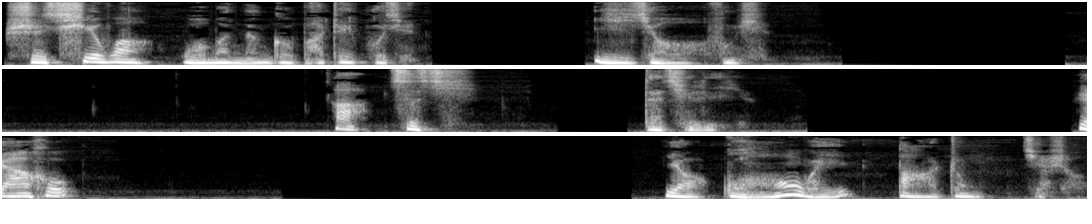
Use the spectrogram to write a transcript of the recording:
是期望我们能够把这部经依教奉行，啊，自己得其利益，然后要广为大众介绍。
